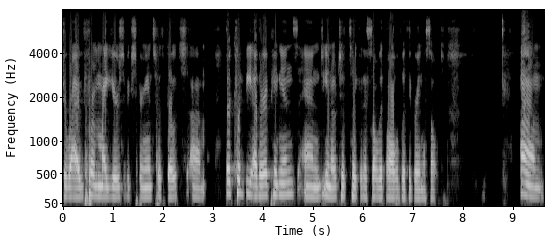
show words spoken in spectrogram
derived from my years of experience with goats. Um, there could be other opinions, and you know, to take this all with all with a grain of salt. Um,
